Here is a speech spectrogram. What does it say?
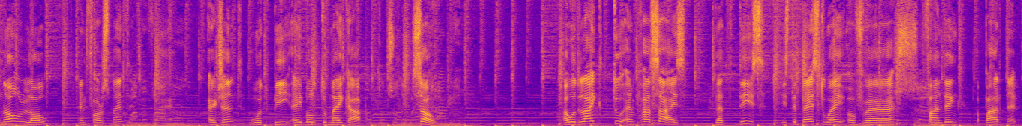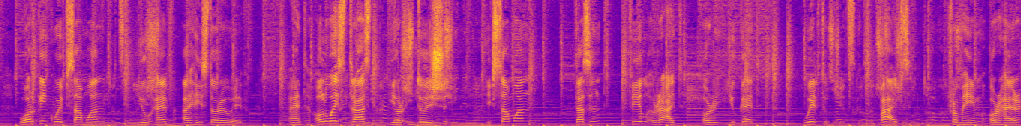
no law enforcement agent would be able to make up. So, I would like to emphasize that this is the best way of uh, finding a partner, working with someone you have a history with. And always trust your intuition. If someone doesn't feel right or you get weird vibes from him or her,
